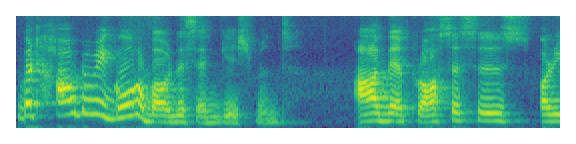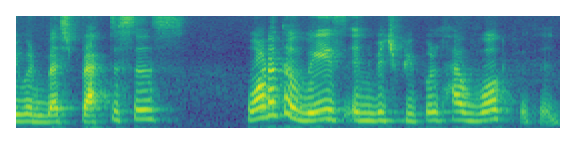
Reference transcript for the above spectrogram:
But how do we go about this engagement? Are there processes or even best practices? What are the ways in which people have worked with it?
